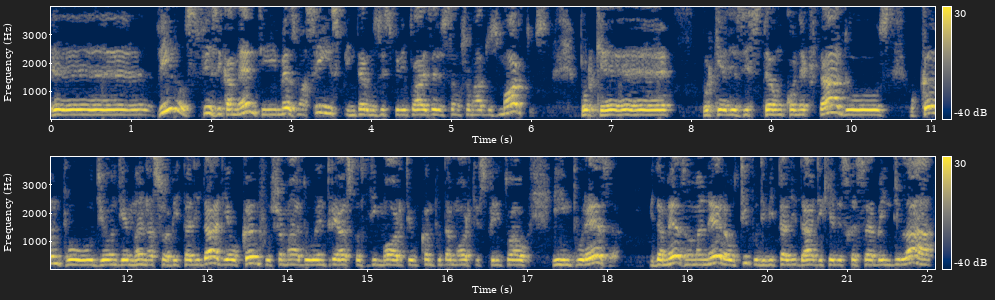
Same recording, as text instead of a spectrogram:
eh, vivos fisicamente e mesmo assim, em termos espirituais, eles são chamados mortos, porque porque eles estão conectados. O campo de onde emana a sua vitalidade é o campo chamado, entre aspas, de morte, o campo da morte espiritual e impureza. E da mesma maneira, o tipo de vitalidade que eles recebem de lá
